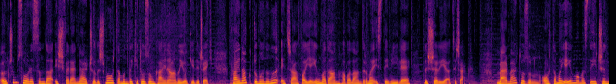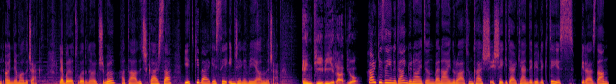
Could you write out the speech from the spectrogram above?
ölçüm sonrasında işverenler çalışma ortamındaki tozun kaynağını yok edecek. Kaynak dumanını etrafa yayılmadan havalandırma istemiyle dışarıya atacak. Mermer tozunun ortama yayılmaması için önlem alacak. Laboratuvarın ölçümü hatalı çıkarsa yetki belgesi incelemeye alınacak. NTV Radyo Herkese yeniden günaydın. Ben Aynur Altunkaş. İşe giderken de birlikteyiz. Birazdan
